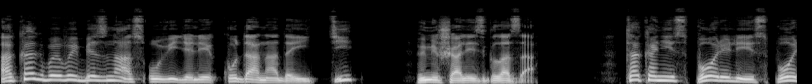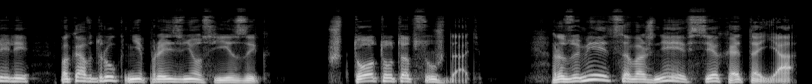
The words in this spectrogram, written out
«А как бы вы без нас увидели, куда надо идти?» — вмешались глаза. Так они спорили и спорили, пока вдруг не произнес язык. Что тут обсуждать? Разумеется, важнее всех это я.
